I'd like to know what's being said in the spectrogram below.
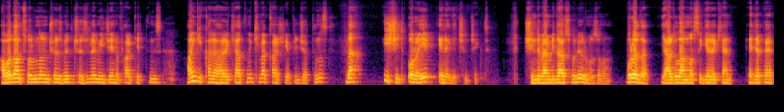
Havadan sorunların çözmedi, çözülemeyeceğini fark ettiniz. Hangi kare harekatını kime karşı yapacaktınız da IŞİD orayı ele geçirecekti. Şimdi ben bir daha soruyorum o zaman. Burada yargılanması gereken HDP,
